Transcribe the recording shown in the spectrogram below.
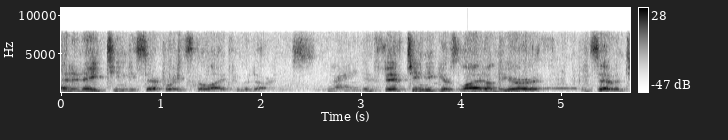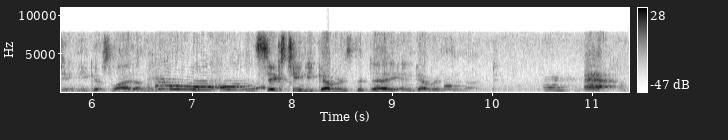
And in 18, he separates the light from the darkness. Right. In 15, he gives light on the earth. In 17, he gives light on the earth. In 16, he governs the day and governs the night. Oh.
